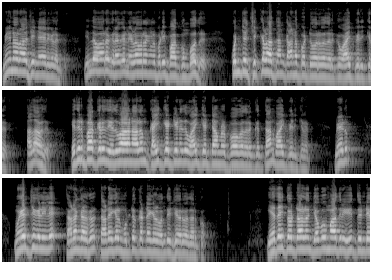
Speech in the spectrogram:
மீனராசி நேயர்களுக்கு இந்த வார கிரக நிலவரங்கள்படி பார்க்கும்போது கொஞ்சம் சிக்கலாகத்தான் காணப்பட்டு வருவதற்கு வாய்ப்பு இருக்கிறது. அதாவது எதிர்பார்க்கிறது எதுவானாலும் கை கட்டினது வாய் கட்டாமல் போவதற்குத்தான் வாய்ப்பு இருக்கிறது. மேலும் முயற்சிகளிலே தடங்கல்கள் தடைகள் முட்டுக்கட்டைகள் வந்து சேருவதற்கும். எதை தொட்டாலும் ஜவ்வு மாதிரி இழுத்துண்டே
